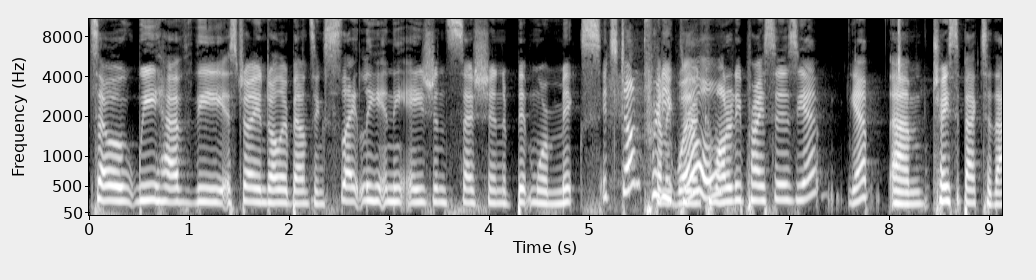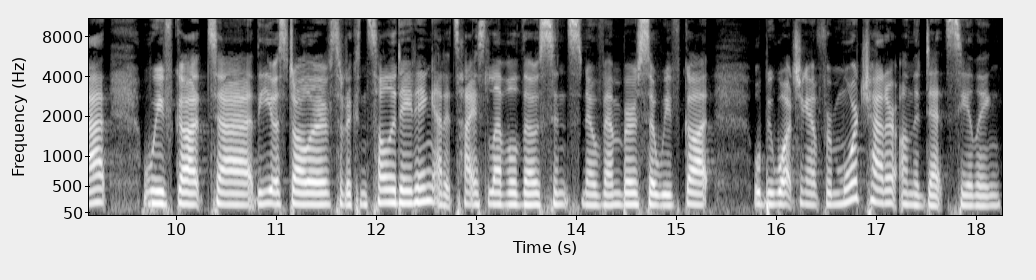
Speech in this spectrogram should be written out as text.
So we have the Australian dollar bouncing slightly in the Asian session, a bit more mix. It's done pretty well. Commodity prices, yep, yep. Um, trace it back to that. We've got uh, the US dollar sort of consolidating at its highest level though since November. So we've got. We'll be watching out for more chatter on the debt ceiling.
